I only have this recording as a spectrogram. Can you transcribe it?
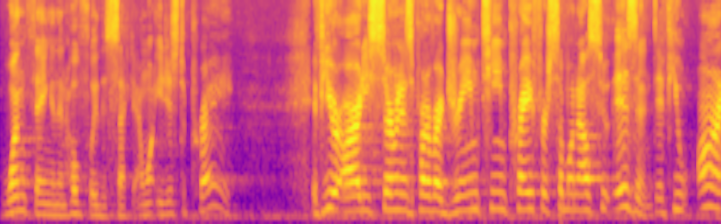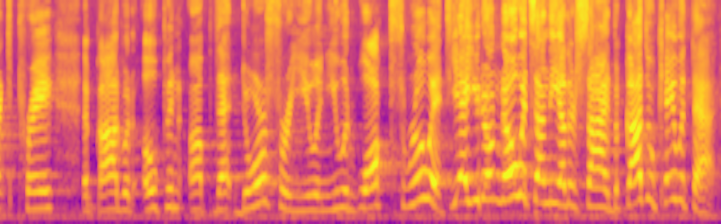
one thing and then hopefully the second. I want you just to pray. If you're already serving as part of our dream team, pray for someone else who isn't. If you aren't, pray that God would open up that door for you and you would walk through it. Yeah, you don't know what's on the other side, but God's okay with that.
